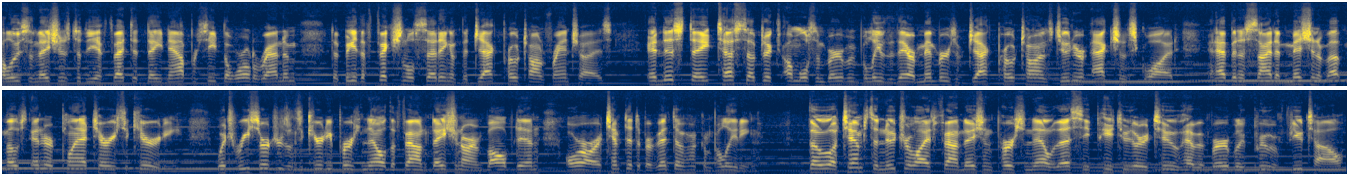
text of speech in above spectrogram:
hallucinations to the effect that they now perceive the world around them to be the fictional setting of the Jack Proton franchise. In this state, test subjects almost invariably believe that they are members of Jack Proton's Junior Action Squad, and have been assigned a mission of utmost interplanetary security, which researchers and security personnel of the Foundation are involved in or are attempted to prevent them from completing. Though attempts to neutralize Foundation personnel with SCP-232 have invariably proven futile,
